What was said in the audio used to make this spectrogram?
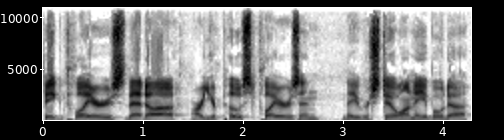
big players that uh, are your post players, and they were still unable to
